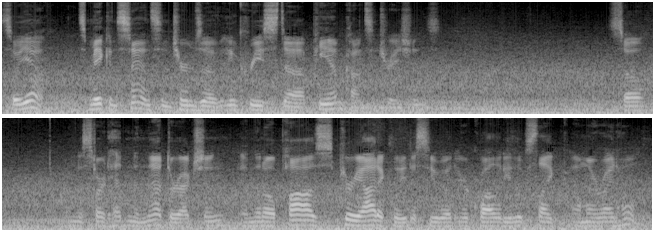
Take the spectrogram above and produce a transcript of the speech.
So yeah, it's making sense in terms of increased uh, PM concentrations. So I'm going to start heading in that direction, and then I'll pause periodically to see what air quality looks like on my ride home.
